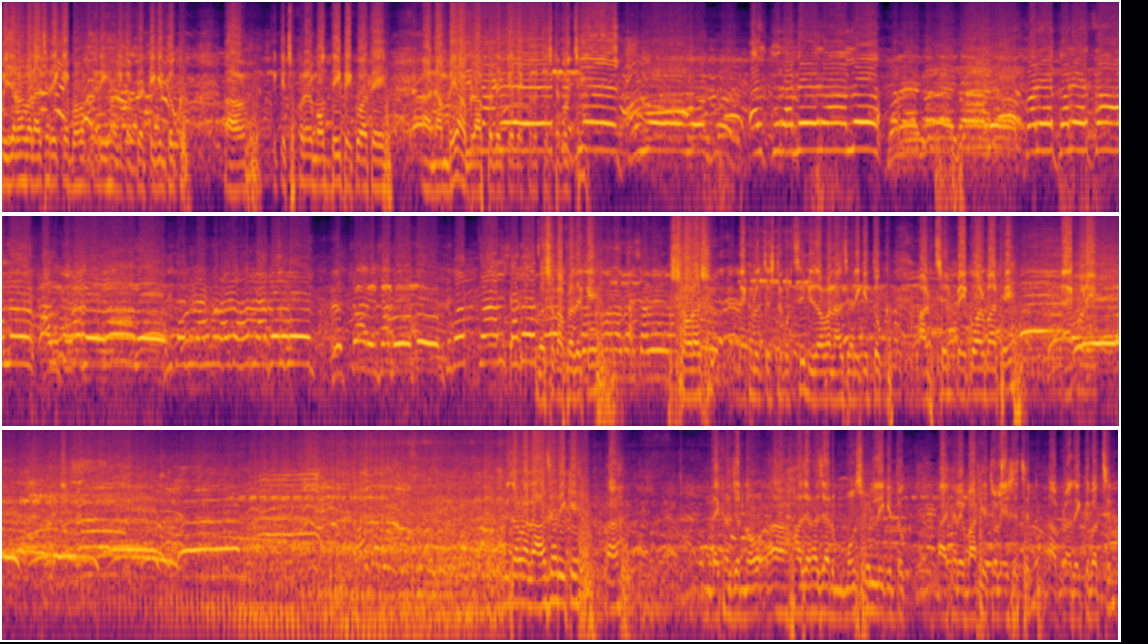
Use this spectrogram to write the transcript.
বিজয় আল্লাহু আকবার আল্লাহু আকবার বহনকারী হেলিকপ্টারটি কিন্তু কিছুক্ষণের মধ্যেই পেকুয়াতে নামবে। আমরা আপনাদেরকে দেখানোর চেষ্টা করছি। আল। আলো আলো দর্শক আপনাদেরকে সরাসরি দেখানোর চেষ্টা করছি। বিজয় রহমান আজহারি কিন্তু আসছেন পেকুয়ার মাঠে এখনই বিজয় রহমান আজহারিকে আহ, দেখার জন্য আহ, হাজার হাজার মুসল্লি কিন্তু এখানে মাঠে চলে এসেছেন। আপনারা দেখতে পাচ্ছেন।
